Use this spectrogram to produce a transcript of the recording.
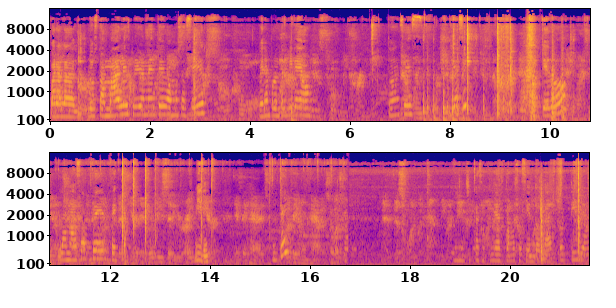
Para la- los tamales previamente vamos a hacer. Esperen pronto el video. Entonces, y así. Quedó la masa perfecta. Miren. ¿Ok? Chicas, aquí ya estamos haciendo las tortillas.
